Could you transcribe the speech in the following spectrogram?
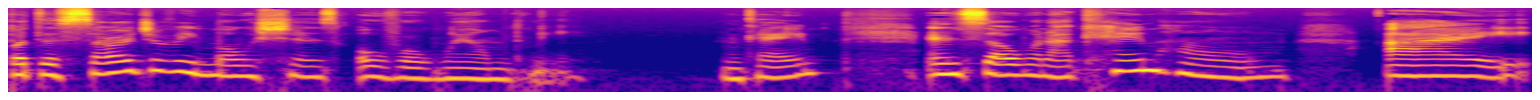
but the surge of emotions overwhelmed me. Okay. And so when I came home, I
